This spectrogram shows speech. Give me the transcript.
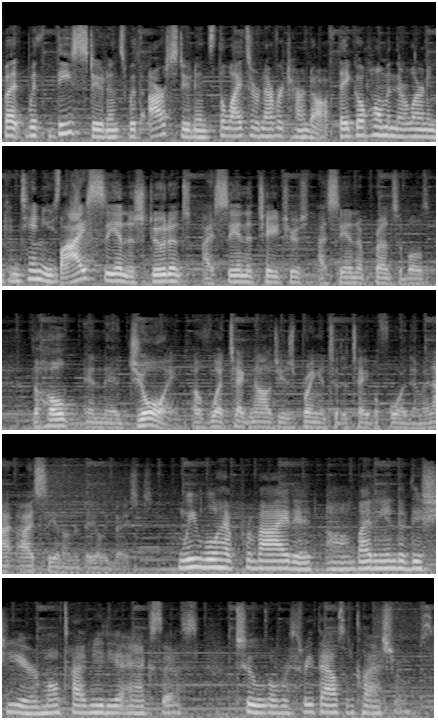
But with these students with our students the lights are never turned off. They go home and their learning continues. I see in the students i see in the teachers i see in the principals the hope and the joy of what technology is bringing to the table for them and i, I see it on a daily basis we will have provided uh, by the end of this year multimedia access to over 3,000 classrooms.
